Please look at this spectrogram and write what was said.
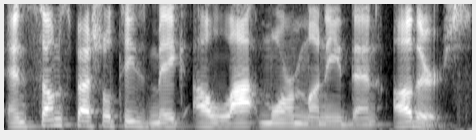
and some specialties make a lot more money than others.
